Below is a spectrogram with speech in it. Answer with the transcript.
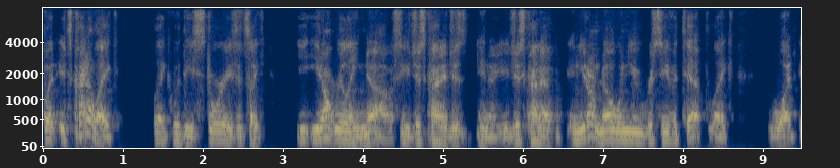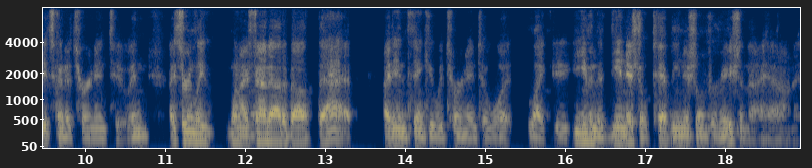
but it's kind of like like with these stories it's like you, you don't really know. So you just kind of just you know you just kind of and you don't know when you receive a tip like what it's going to turn into. And I certainly when I found out about that I didn't think it would turn into what like even the, the initial tip, the initial information that I had on it.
